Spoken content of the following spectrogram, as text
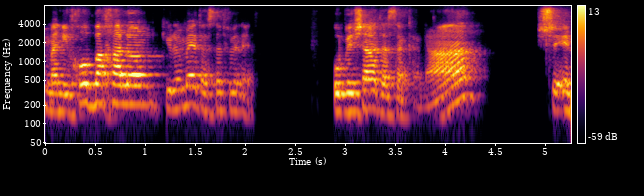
manicho bachalon, qui le met à sa fenêtre. Ou beshat asakana. Et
